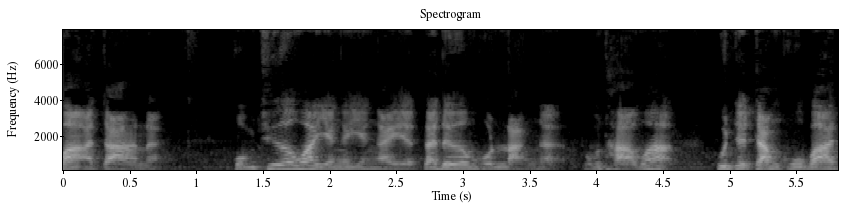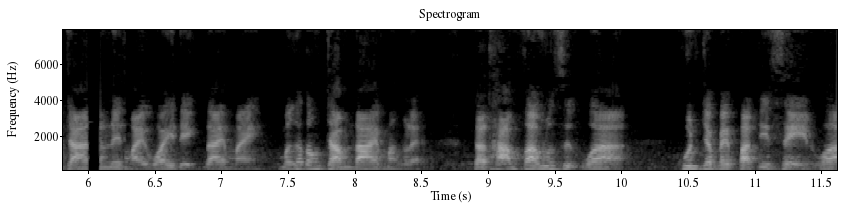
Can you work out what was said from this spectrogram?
บาอาจารย์น่ะ ผมเชื่อว่ายังไงยังไงอะแต่เดิมหนหลังอะ ผมถามว่าคุณจะจำครูบาอาจารย์ในสมัยวัยเด็กได้ไหมมันก็ต้องจำได้มั่งแหละ แต่ถามความรู้สึกว่าคุณจะไปปฏิเสธว่า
